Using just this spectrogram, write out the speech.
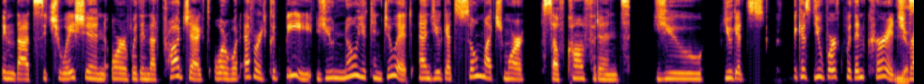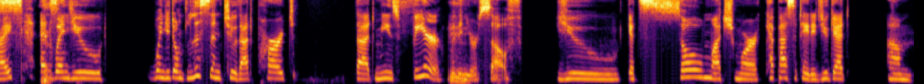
in that situation or within that project or whatever it could be, you know you can do it and you get so much more self-confident. You, you get, because you work within courage, yes. right? And yes. when you, when you don't listen to that part that means fear within mm. yourself, you get so much more capacitated. You get, um,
